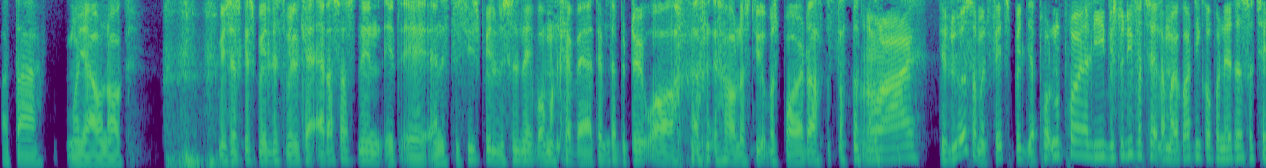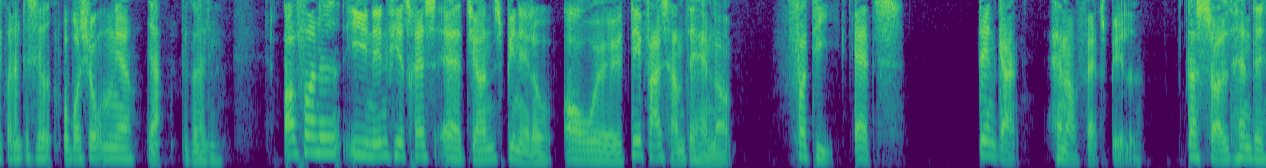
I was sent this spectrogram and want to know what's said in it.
og der må jeg jo nok... Hvis jeg skal spille det spil, kan, er der så sådan en, et øh, anestesispil ved siden af, hvor man kan være dem, der bedøver og holder styr på sprøjter og sådan noget? Nej, Det lyder som et fedt spil. Jeg prøver, nu prøver jeg lige, hvis du lige fortæller mig, jeg godt lige gå på nettet og så tjekke, hvordan det ser ud. operationen, ja. Ja, det gør jeg lige. Opfundet i 1964 af John Spinello, og øh, det er faktisk ham, det handler om. Fordi at dengang han opfandt spillet, der solgte han det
